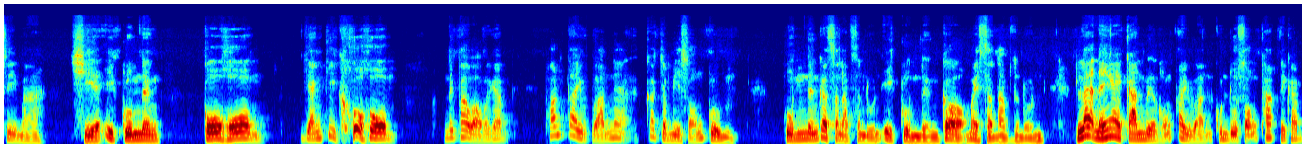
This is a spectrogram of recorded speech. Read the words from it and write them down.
ซีมาเชียร์อีกกลุ่มหนึ่ง go home Yankee go home นึกภาพออกไหมครับ เพราะไต้หวันเนี่ยก็จะมีสองกลุ่ม กลุ่มหนึ่งก็สนับสนุนอีกกลุ่มหนึ่งก็ไม่สนับสนุน และในแง่การเมืองของไต้หวันคุณดูสองพรรคสิครับ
